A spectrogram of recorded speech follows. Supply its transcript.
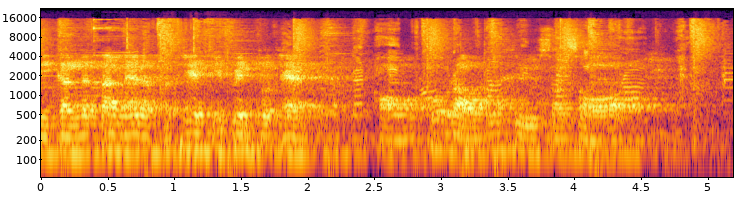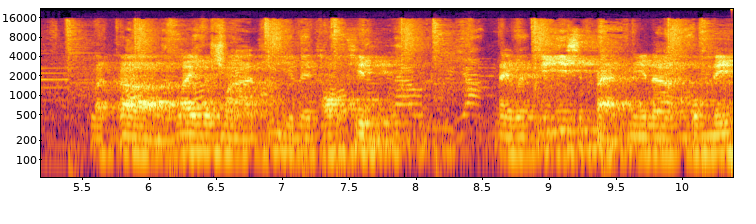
มีการเลือกตั้งในระดับประเทศที่เป็นตัวแทนของพวกเราก็คือสสแล้วก็ไล่ลงมาที่อยู่ในท้องถิ่น ในวันที่ 28 มีนาคมนี้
